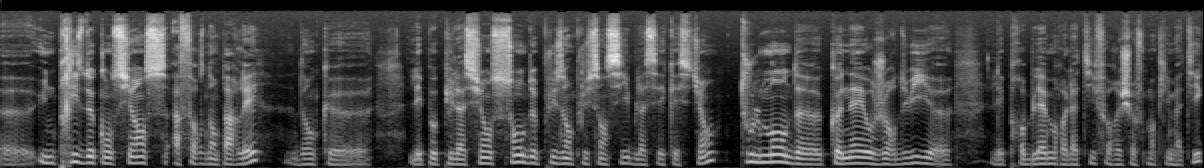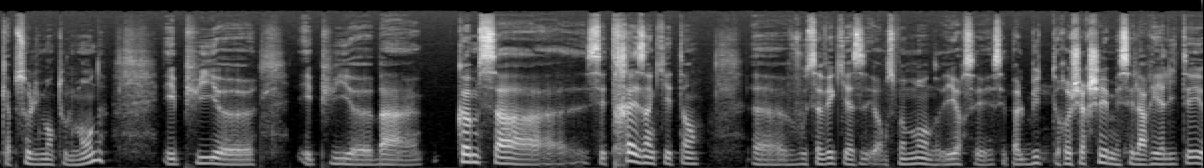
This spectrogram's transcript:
euh, une prise de conscience à force d'en parler. Donc euh, les populations sont de plus en plus sensibles à ces questions. Tout le monde euh, connaît aujourd'hui les problèmes relatifs au réchauffement climatique, absolument tout le monde. Et puis, et puis ben, comme ça, c'est très inquiétant. vous savez qu'il y a en ce moment, d'ailleurs, c'est n'est pas le but de rechercher, mais c'est la réalité,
